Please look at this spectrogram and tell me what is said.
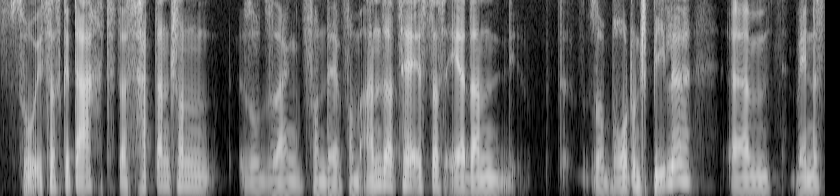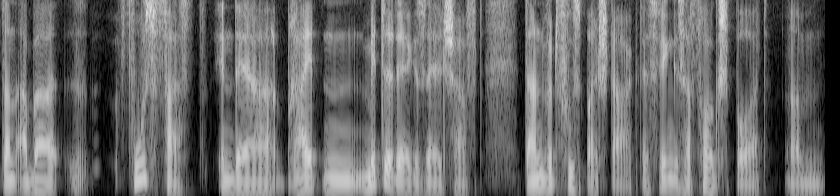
So ist das gedacht. Das hat dann schon sozusagen von der, vom Ansatz her ist das eher dann so Brot und Spiele. Ähm, wenn es dann aber Fuß fasst in der breiten Mitte der Gesellschaft, dann wird Fußball stark. Deswegen ist er Volkssport. Ähm,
